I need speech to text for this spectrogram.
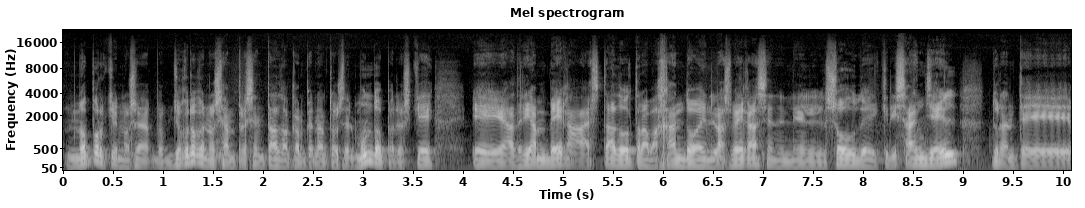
no porque no sea, yo creo que no se han presentado a campeonatos del mundo, pero es que eh, Adrián Vega ha estado trabajando en Las Vegas en, el show de Chris Angel durante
